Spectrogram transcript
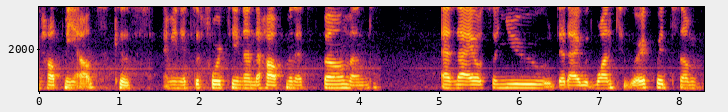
to help me out because I mean it's a 14 and a half minute film and and I also knew that I would want to work with some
